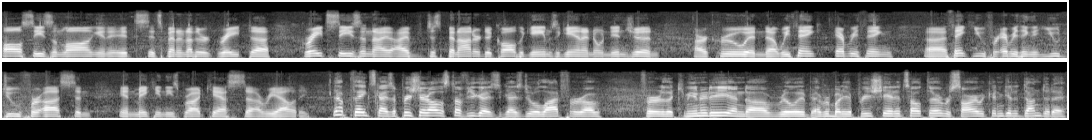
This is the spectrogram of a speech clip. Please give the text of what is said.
all season long, and it's it's been another great uh, great season. I, have just been honored to call the games again. I know Ninja and our crew, and uh, we thank everything. Uh, thank you for everything that you do for us and, and making these broadcasts a reality. Yep, thanks, guys. Appreciate all the stuff you guys. You guys do a lot for for the community, and really everybody appreciates it out there. We're sorry we couldn't get it done today.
